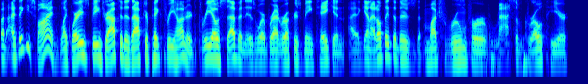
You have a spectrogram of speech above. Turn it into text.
But I think he's fine. Like where he's being drafted is after pick 300. 307 is where Brent Rooker's being taken. I, again, I don't think that there's much room for massive growth here.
